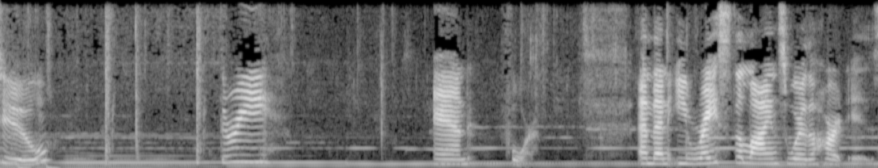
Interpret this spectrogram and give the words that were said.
two, three, and four. And then erase the lines where the heart is.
